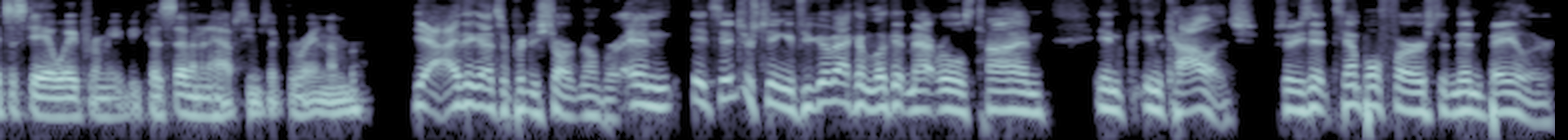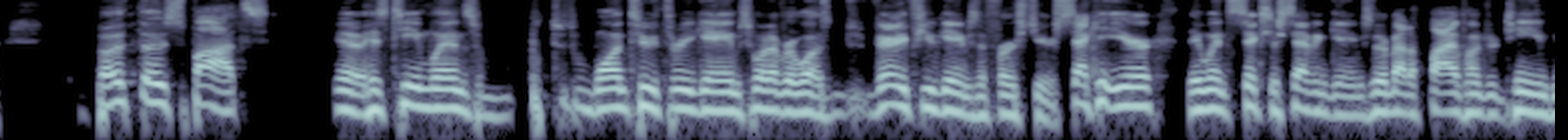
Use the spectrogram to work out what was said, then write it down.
it's a stay away for me because seven and a half seems like the right number. Yeah, I think that's a pretty sharp number. And it's interesting if you go back and look at Matt Rhule's time in in college. So he's at Temple first and then Baylor. Both those spots you know, his team wins one, two, three games, whatever it was. Very few games the first year. Second year, they win six or seven games. They're about a 500 team.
